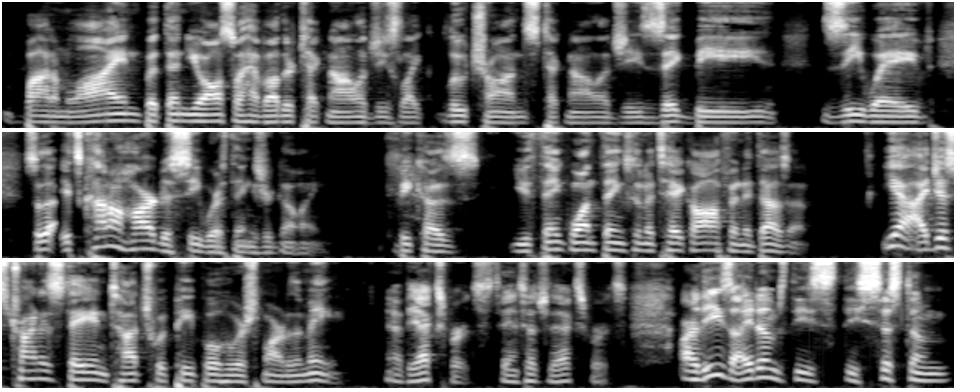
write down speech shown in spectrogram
bottom line. But then you also have other technologies like Lutron's technology, Zigbee, Z-Wave. So it's kind of hard to see where things are going because you think one thing's going to take off and it doesn't. Yeah, I just try to stay in touch with people who are smarter than me. Yeah, the experts. Stay in touch with the experts. Are these items these these system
